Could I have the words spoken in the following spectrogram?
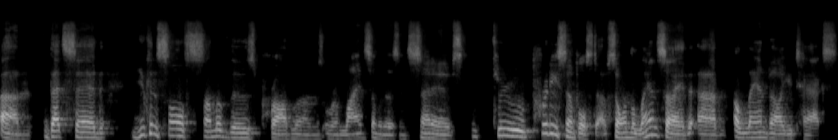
Um, that said, you can solve some of those problems or align some of those incentives through pretty simple stuff. So on the land side, uh, a land value tax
